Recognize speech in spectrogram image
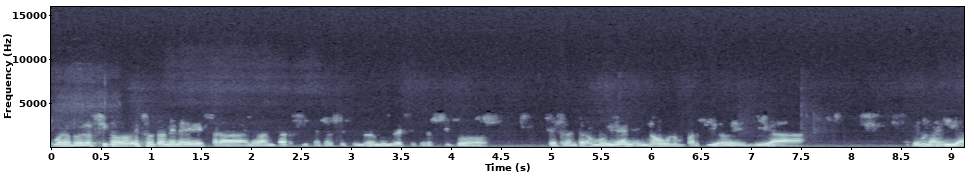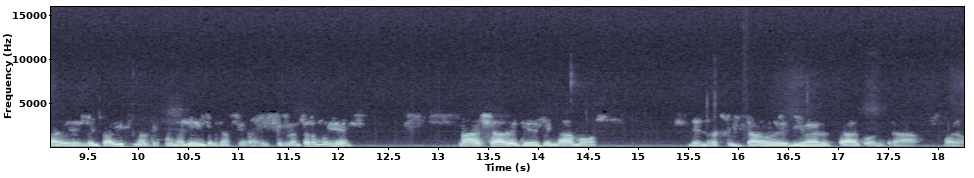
Bueno, pero los chicos, eso también es para levantarse y sacarse el mil veces, que los chicos se plantaron muy bien, no en un partido de liga, de una liga de- del país, sino que fue una liga internacional y se plantaron muy bien. Más allá de que dependamos del resultado de Libertad contra, bueno,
